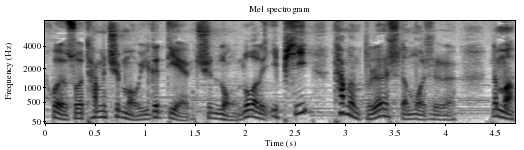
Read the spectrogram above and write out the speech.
或者说他们去某一个点去笼络了一批他们不认识的陌生人。那么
